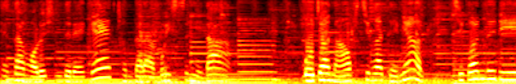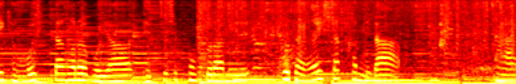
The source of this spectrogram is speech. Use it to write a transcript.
대상 어르신들에게 전달하고 있습니다. 오전 9시가 되면 직원들이 경로식당으로 모여 대체식품 꾸러미 포장을 시작합니다. 자,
